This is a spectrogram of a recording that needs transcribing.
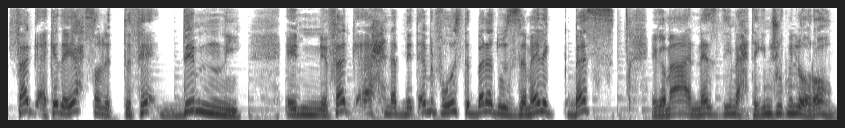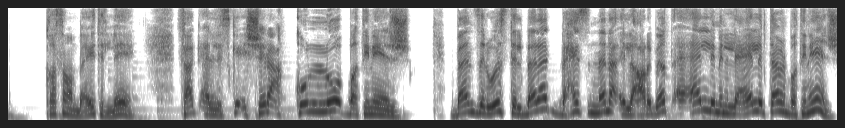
فجأة كده يحصل اتفاق ضمني إن فجأة إحنا بنتقابل في وسط البلد والزمالك بس يا جماعة الناس دي محتاجين نشوف مين اللي وراهم قسما بقية الله. فجأة الشارع كله باتيناج. بنزل وسط البلد بحس إن أنا العربيات أقل من العيال اللي بتعمل باتيناج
